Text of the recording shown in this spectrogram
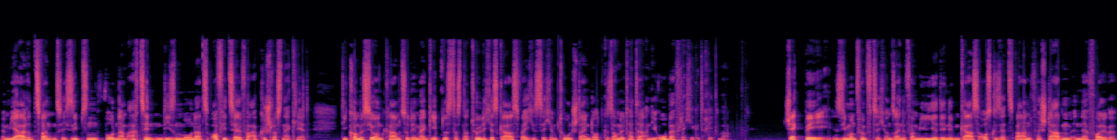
im Jahre 2017 wurden am 18. diesen Monats offiziell für abgeschlossen erklärt. Die Kommission kam zu dem Ergebnis, dass natürliches Gas, welches sich im Tonstein dort gesammelt hatte, an die Oberfläche getreten war. Jack B., 57, und seine Familie, die dem Gas ausgesetzt waren, verstarben in der Folge.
